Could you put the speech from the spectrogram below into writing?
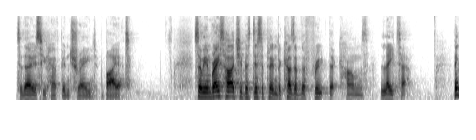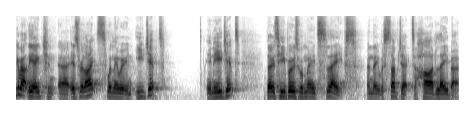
to those who have been trained by it. So we embrace hardship as discipline because of the fruit that comes later. Think about the ancient uh, Israelites when they were in Egypt. In Egypt, those Hebrews were made slaves and they were subject to hard labor.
